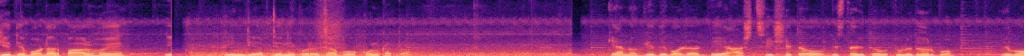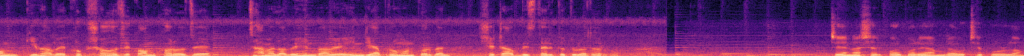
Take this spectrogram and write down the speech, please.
গেদে বর্ডার পার হয়ে ইন্ডিয়ার ট্রেনে করে যাব কলকাতা। কেন গেদে বর্ডার দিয়ে আসছি সেটাও বিস্তারিত তুলে ধরবো এবং কীভাবে খুব সহজে, কম খরচে, ঝামেলাবিহীনভাবে ইন্ডিয়া ভ্রমণ করবেন সেটাও বিস্তারিত তুলে ধরবো। ট্রেন আসার পর পরে আমরা উঠে পড়লাম।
